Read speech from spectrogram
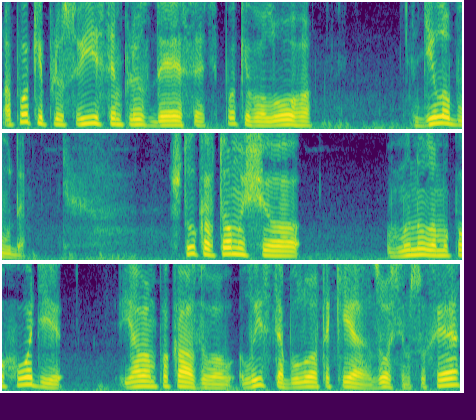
А поки плюс 8, плюс 10, поки волого, діло буде. Штука в тому, що в минулому поході я вам показував, листя було таке зовсім сухе.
